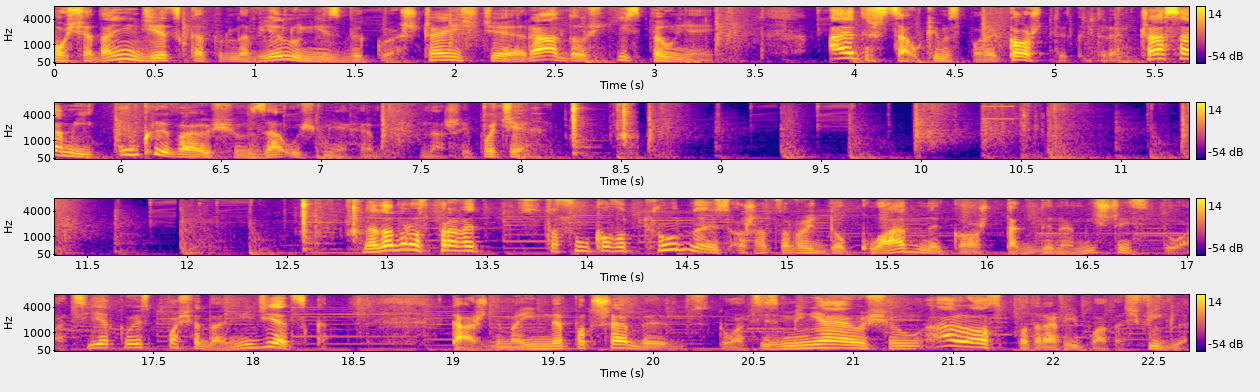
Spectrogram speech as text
Posiadanie dziecka to dla wielu niezwykłe szczęście, radość i spełnienie, ale też całkiem spore koszty, które czasami ukrywają się za uśmiechem naszej pociechy. Na dobrą sprawę stosunkowo trudno jest oszacować dokładny koszt tak dynamicznej sytuacji, jaką jest posiadanie dziecka. Każdy ma inne potrzeby, sytuacje zmieniają się, a los potrafi płatać figle.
